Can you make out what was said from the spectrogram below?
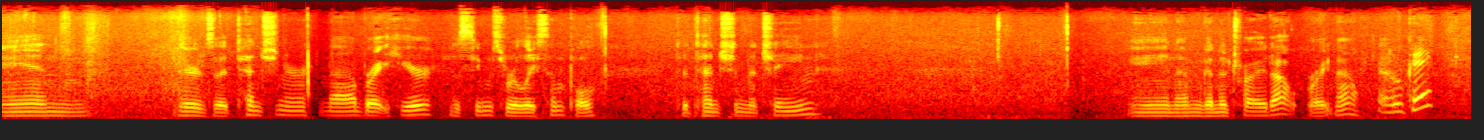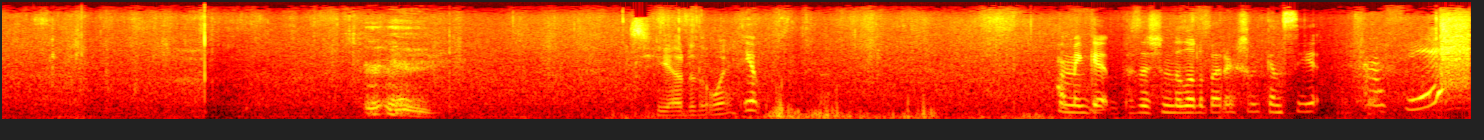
And there's a tensioner knob right here. It seems really simple to tension the chain. And I'm going to try it out right now. Okay. Is he out of the way? Yep. Let me get positioned a little better so we can see it. I see it.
